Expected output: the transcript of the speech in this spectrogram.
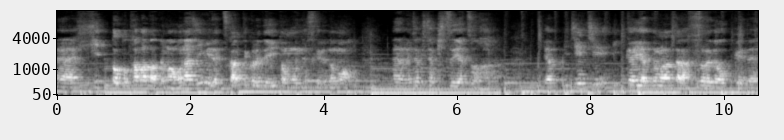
えー、ヒットと田畑ってまあ同じ意味で使ってくれていいと思うんですけれども、えー、めちゃくちゃきついやつをや1日1回やってもらったらそれで OK で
